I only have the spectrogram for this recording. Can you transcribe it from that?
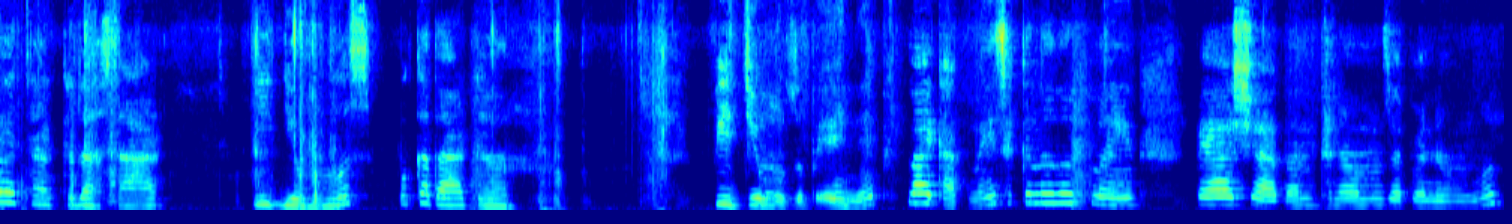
Evet arkadaşlar. Videomuz bu kadardı. Videomuzu beğenip like atmayı sakın unutmayın. Ve aşağıdan kanalımıza abone olup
